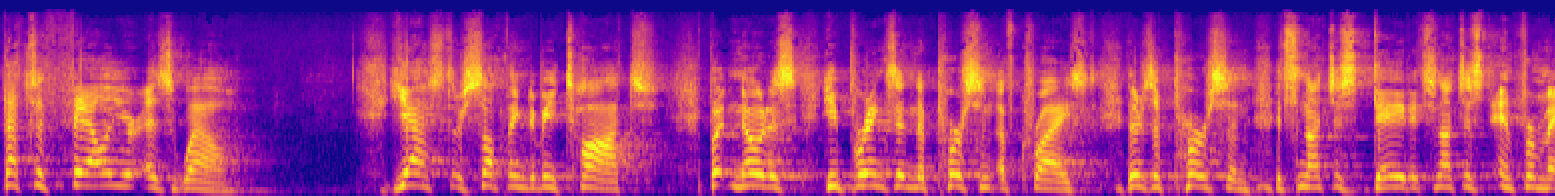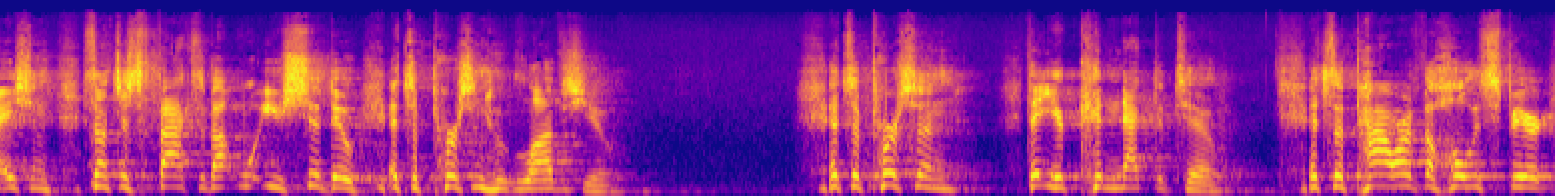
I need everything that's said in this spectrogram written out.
that's a failure as well. Yes, there's something to be taught, but notice he brings in the person of Christ. There's a person. It's not just data, it's not just information, it's not just facts about what you should do. It's a person who loves you. It's a person that you're connected to. It's the power of the Holy Spirit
